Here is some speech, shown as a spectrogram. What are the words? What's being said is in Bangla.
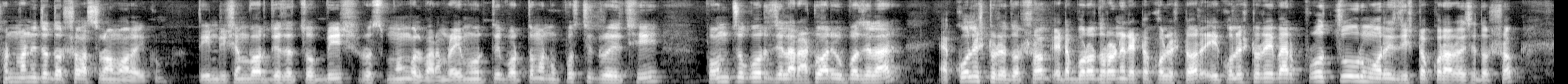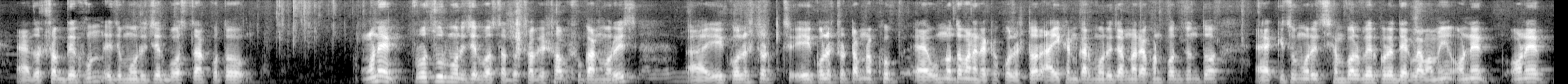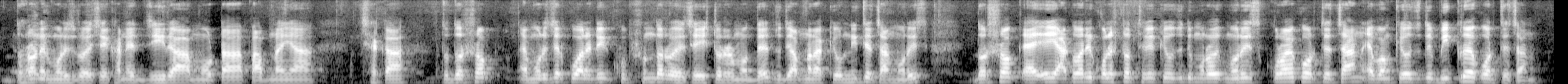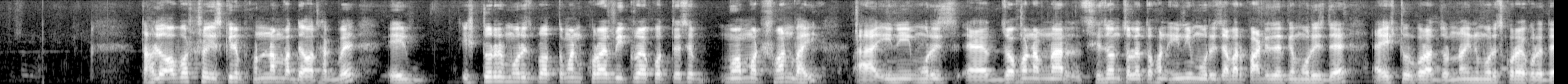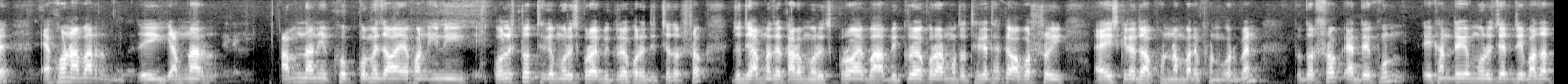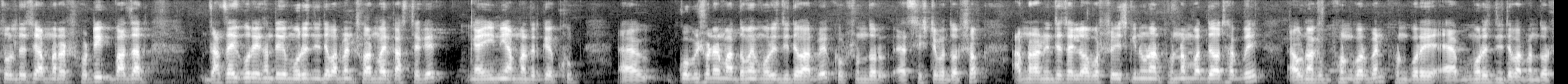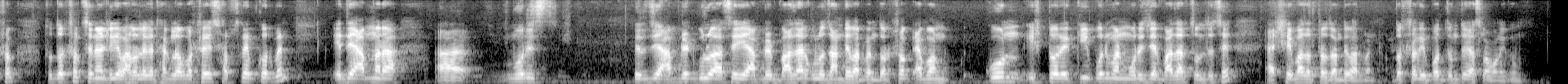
সম্মানিত দর্শক, আসসালামু আলাইকুম। তিন ডিসেম্বর দু হাজার চব্বিশ, রোজ মঙ্গলবার আমরা এই মুহূর্তে বর্তমান উপস্থিত রয়েছি পঞ্চগড় জেলার আটোয়ারি উপজেলার এক কোল্ড স্টোরে। দর্শক, এটা বড় ধরনের একটা কোল্ড স্টোর। এই কোল্ড স্টোরে এবার প্রচুর মরিচ স্টক করা রয়েছে দর্শক। দর্শক দেখুন, এই যে মরিচের বস্তা, কত অনেক প্রচুর মরিচের বস্তা দর্শক সব শুকান মরিচ। এই কোলেস্টোর এই কোলেস্টোরটা আপনার খুব উন্নত মানের একটা কোলেস্টোর আর এখানকার মরিচ আপনার এখন পর্যন্ত কিছু মরিচ স্যাম্পল বের করে দেখলাম আমি। অনেক অনেক ধরনের মরিচ রয়েছে। এখানে জিরা, মোটা, পাবনাইয়া, ছেকা। তো দর্শক মরিচের কোয়ালিটি খুব সুন্দর রয়েছে এই স্টোরের মধ্যে। যদি আপনারা কেউ নিতে চান মরিচ, দর্শক এই আটোয়ারি কোলেস্টোর থেকে কেউ যদি মর- মরিচ ক্রয় করতে চান এবং কেউ যদি বিক্রয় করতে চান, তাহলে অবশ্যই স্ক্রিনে ফোন নাম্বার দেওয়া থাকবে। এই স্টোরের মরিচ বর্তমান ক্রয় বিক্রয় করতেছে মোহাম্মদ সোহান ভাই। ইনি মরিচ যখন আপনার সিজন চলে তখন ইনি মরিচ আবার পার্টিদেরকে মরিচ দেয় স্টোর করার জন্য, ইনি মরিচ ক্রয় করে দেয়। এখন আবার এই আপনার আমদানি খুব কমে যাওয়ায় এখন ইনি কোল্ড স্টোর থেকে মরিচ ক্রয় বিক্রয় করে দিচ্ছে দর্শক। যদি আপনাদের কারও মরিচ ক্রয় বা বিক্রয় করার মতো থেকে থাকে, অবশ্যই স্ক্রিনে দেওয়া ফোন নাম্বারে ফোন করবেন। তো দর্শক দেখুন, এখান থেকে মরিচের যে বাজার চলতেছে, আপনারা সঠিক বাজার যাচাই করে এখান থেকে মরিচ নিতে পারবেন সোহান ভাইয়ের কাছ থেকে। ইনি আপনাদেরকে খুব কমিশনের মাধ্যমে মরিচ দিতে পারবে। খুব সুন্দর সিস্টেমের দর্শক। আপনারা নিতে চাইলে অবশ্যই স্ক্রিনে ওনার ফোন নাম্বার দেওয়া থাকবে। ওনাকে ফোন করবেন ফোন করে মরিচ নিতে পারবেন দর্শক। তো দর্শক চ্যানেলটিকে ভালো লেগে থাকলে অবশ্যই সাবস্ক্রাইব করবেন। এতে আপনারা মরিচ এর যে আপডেটগুলো আছে, এই আপডেট বাজারগুলো জানতে পারবেন দর্শক। এবং কোন স্টোরে কী পরিমাণ মরিচের বাজার চলতেছে সেই বাজারটাও জানতে পারবেন। দর্শক, এই পর্যন্তই। আসসালামু আলাইকুম।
